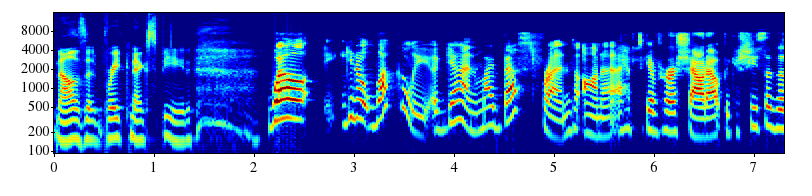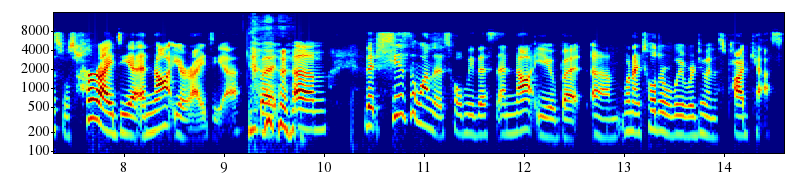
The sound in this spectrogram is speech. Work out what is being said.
mouths at breakneck speed. Well, you know, luckily, again, my best friend Anna, I have to give her a shout out because she said this was her idea and not your idea. But um, that she's the one that told me this and not you. But um, when I told her we were doing this podcast,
